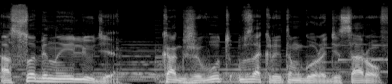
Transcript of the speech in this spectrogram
Особенные люди – как живут в закрытом городе Саров.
